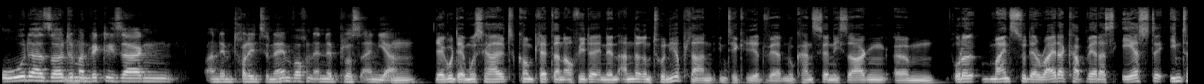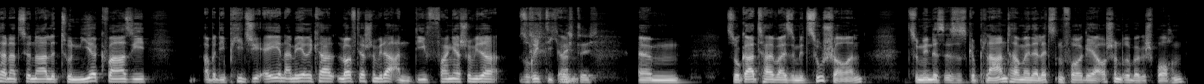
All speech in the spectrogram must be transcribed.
Oder sollte mhm. man wirklich sagen, an dem traditionellen Wochenende plus ein Jahr. Mhm. Ja gut, der muss ja halt komplett dann auch wieder in den anderen Turnierplan integriert werden. Du kannst ja nicht sagen, ähm, oder meinst du, der Ryder Cup wäre das erste internationale Turnier quasi, aber die PGA in Amerika läuft ja schon wieder an. Die fangen ja schon wieder so richtig, richtig. an. Richtig. Ähm, sogar teilweise mit Zuschauern. Zumindest ist es geplant, haben wir in der letzten Folge ja auch schon drüber gesprochen.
